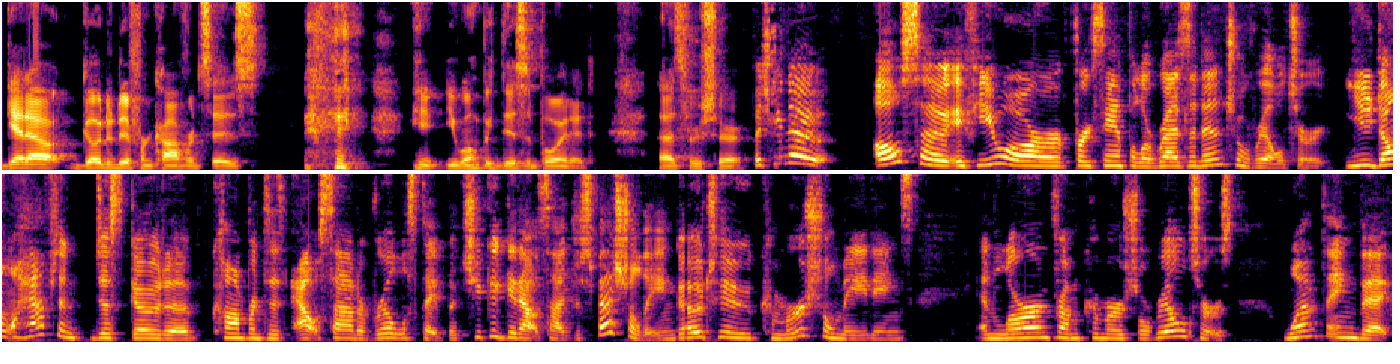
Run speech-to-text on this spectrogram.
get out, go to different conferences. you won't be disappointed. That's for sure. But you know, also, if you are, for example, a residential realtor, you don't have to just go to conferences outside of real estate, but you could get outside your specialty and go to commercial meetings and learn from commercial realtors one thing that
